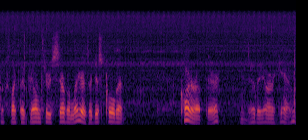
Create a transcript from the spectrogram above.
Looks like they've gone through several layers. I just pulled that corner up there, and there they are again.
